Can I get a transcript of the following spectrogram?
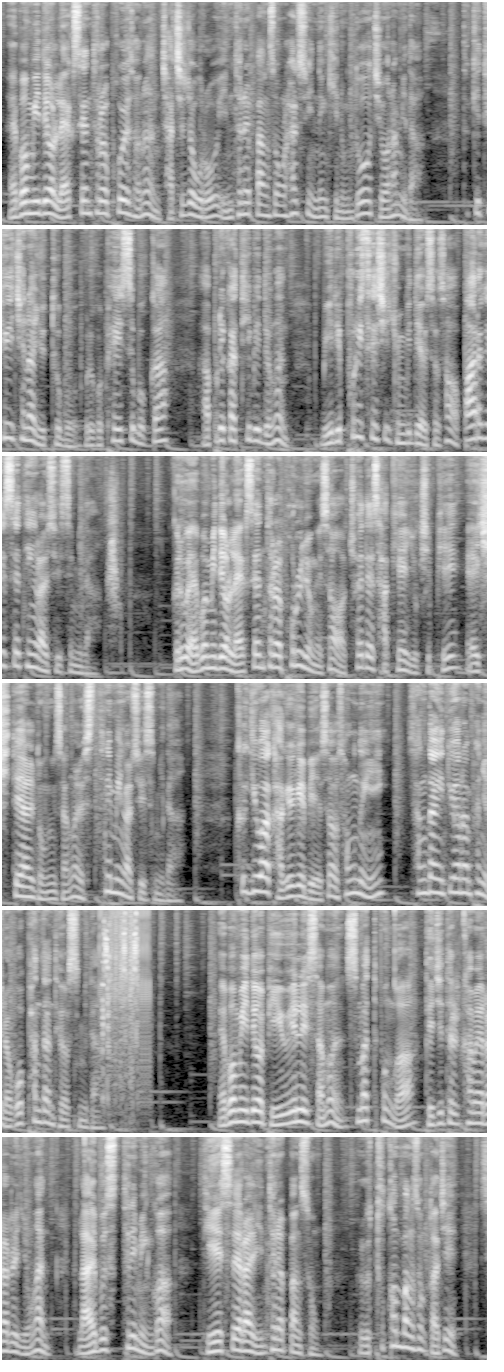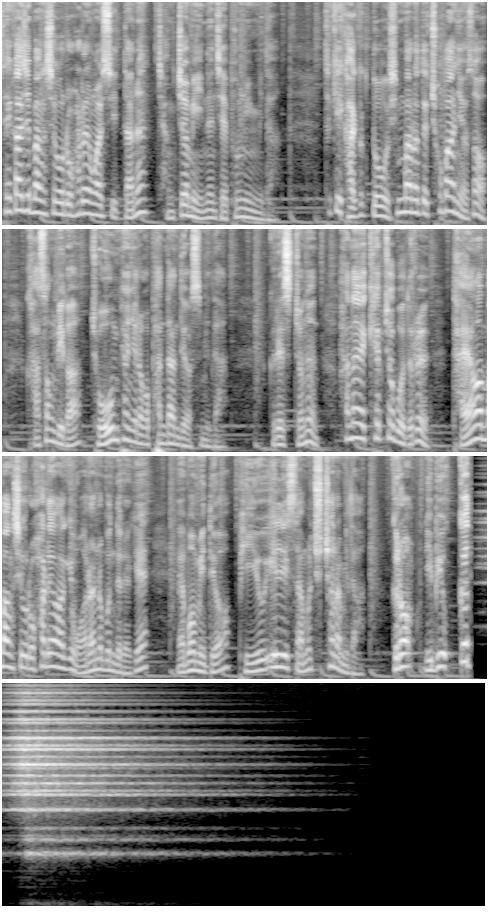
에버미디어 렉 센트럴 4에서는 자체적으로 인터넷 방송을 할 수 있는 기능도 지원합니다. 특히 트위치나 유튜브 그리고 페이스북과 아프리카 TV 등은 미리 프리셋이 준비되어 있어서 빠르게 세팅을 할 수 있습니다. 그리고 에버미디어 렉 센트럴 4를 이용해서 최대 4K 60p HDR 동영상을 스트리밍할 수 있습니다. 크기와 가격에 비해서 성능이 상당히 뛰어난 편이라고 판단되었습니다. 에버미디어 BU113은 스마트폰과 디지털 카메라를 이용한 라이브 스트리밍과 DSLR 인터넷 방송, 그리고 투컴 방송까지 세 가지 방식으로 활용할 수 있다는 장점이 있는 제품입니다. 특히 가격도 10만원대 초반이어서 가성비가 좋은 편이라고 판단되었습니다. 그래서 저는 하나의 캡처보드를 다양한 방식으로 활용하기 원하는 분들에게 에버미디어 BU113을 추천합니다. 그럼 리뷰 끝!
